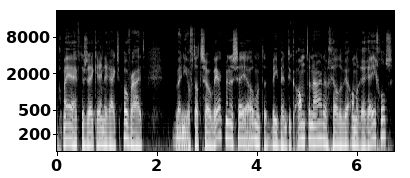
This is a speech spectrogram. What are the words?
Achmea heeft er zeker in de Rijksoverheid. Ik weet niet of dat zo werkt met een CAO. Want je bent natuurlijk ambtenaar. Er gelden weer andere regels.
